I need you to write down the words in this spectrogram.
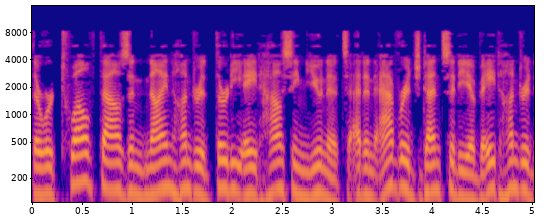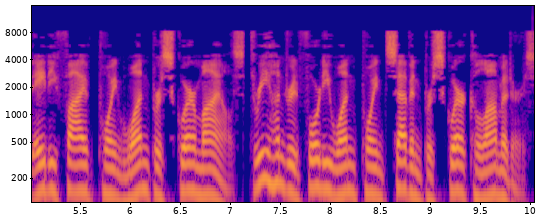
There were 12,938 housing units at an average density of 885.1 per square miles, 341.7 per square kilometers.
